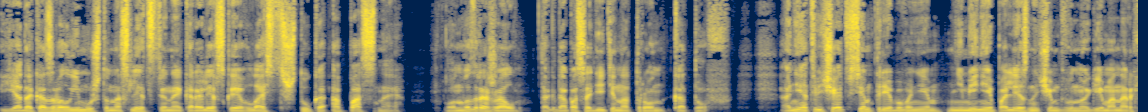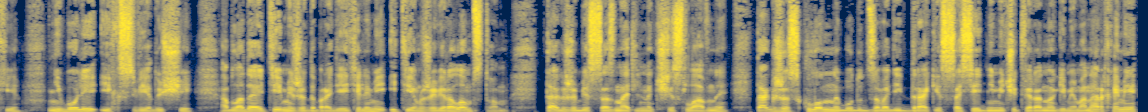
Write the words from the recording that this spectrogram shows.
Я доказывал ему, что наследственная королевская власть штука опасная. Он возражал: "Тогда посадите на трон котов". Они отвечают всем требованиям, не менее полезны, чем двуногие монархии, не более их сведущи, обладают теми же добродетелями и тем же вероломством, также бессознательно тщеславны, также склонны будут заводить драки с соседними четвероногими монархами,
